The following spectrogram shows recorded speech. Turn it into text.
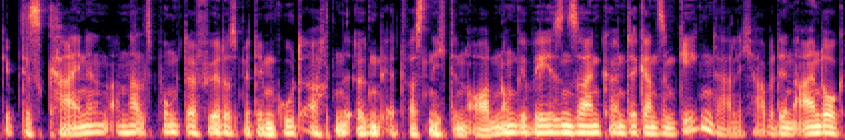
gibt es keinen Anhaltspunkt dafür, dass mit dem Gutachten irgendetwas nicht in Ordnung gewesen sein könnte. Ganz im Gegenteil. Ich habe den Eindruck,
